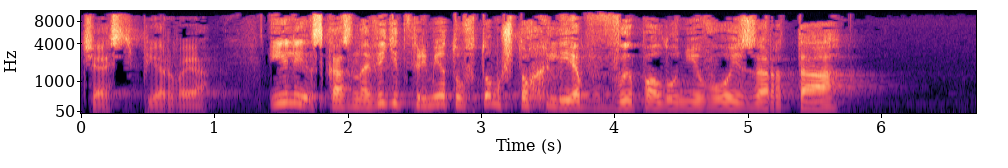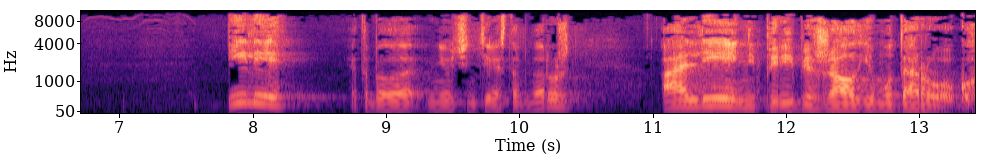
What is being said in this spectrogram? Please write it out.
часть 1, или, сказано, видит примету в том, что хлеб выпал у него изо рта. Или, это было мне очень интересно обнаружить, олень перебежал ему дорогу.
